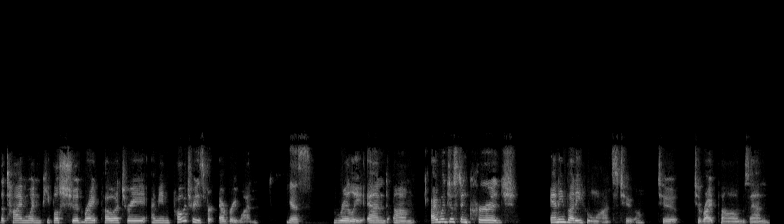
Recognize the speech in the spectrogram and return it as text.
the time when people should write poetry. I mean, poetry is for everyone. Yes. Really. And um, I would just encourage anybody who wants to to to write poems and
